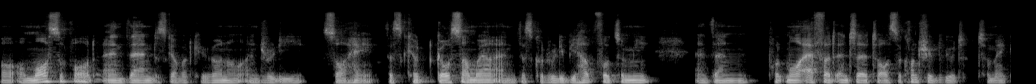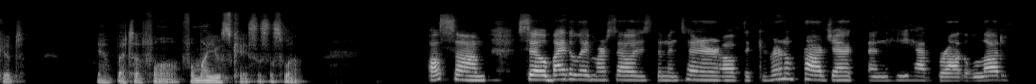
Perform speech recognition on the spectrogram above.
or, or, more support, and then discovered Kyverno and really saw, hey, this could go somewhere and this could really be helpful to me. And then put more effort into it to also contribute to make it yeah, better for, for my use cases as well. Awesome. So by the way, Marcel is the maintainer of the Kyverno project, and he had brought a lot of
